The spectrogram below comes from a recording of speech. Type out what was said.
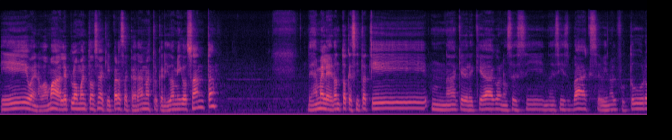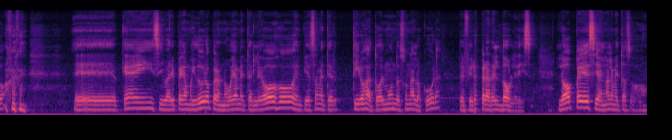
Y bueno, vamos a darle plomo entonces aquí para sacar a nuestro querido amigo Santa. Déjame leer un toquecito aquí. Nada que veré qué hago. No sé si. No sé si es back. Se vino el futuro. eh, ok. Si Bari pega muy duro. Pero no voy a meterle ojo. Empiezo a meter tiros a todo el mundo es una locura. Prefiero esperar el doble, dice. López, y a él no le metas ojo.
